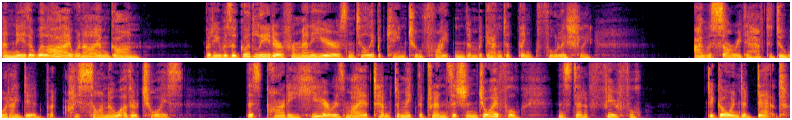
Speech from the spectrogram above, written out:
and neither will I when I am gone. But he was a good leader for many years until he became too frightened and began to think foolishly. I was sorry to have to do what I did, but I saw no other choice. This party here is my attempt to make the transition joyful instead of fearful. To go into debt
